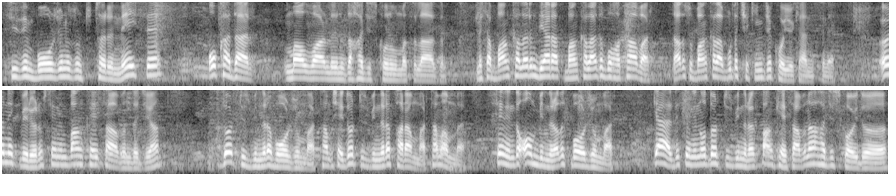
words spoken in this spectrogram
Sizin borcunuzun tutarı neyse o kadar mal varlığınıza haciz konulması lazım. Mesela bankaların diğer bankalarda bu hata var. Daha doğrusu bankalar burada çekince koyuyor kendisine. Örnek veriyorum senin banka hesabında Cihan 400 bin lira borcun var. Tam şey 400 bin lira param var tamam mı? Senin de 10 bin liralık borcun var. Geldi senin o 400 bin liralık banka hesabına haciz koydu.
